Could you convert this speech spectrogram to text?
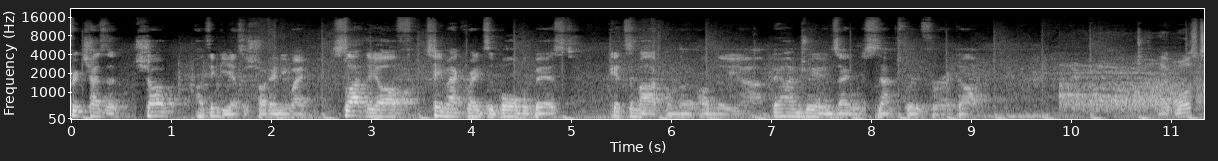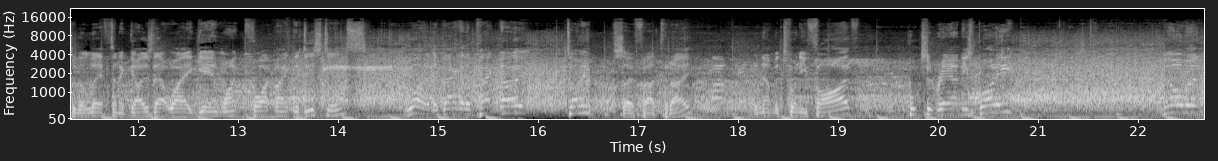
Fritsch has a shot. I think he has a shot anyway. Slightly off. T Mac reads the ball the best, gets a mark on the on the uh, boundary, and is able to snap through for a goal. It was to the left and it goes that way again. Won't quite make the distance. Right at the back of the pack though. Tommy so far today. The number 25 hooks it round his body. Melbourne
